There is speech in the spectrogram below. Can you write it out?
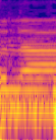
Bhola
